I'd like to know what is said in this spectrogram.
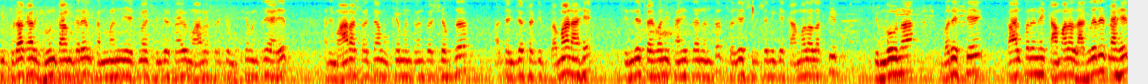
ही पुढाकार घेऊन काम करेल. सन्माननीय एकनाथ शिंदे साहेब महाराष्ट्राचे मुख्यमंत्री आहेत. आणि महाराष्ट्राच्या मुख्यमंत्र्यांचा शब्द हा त्यांच्यासाठी प्रमाण आहे. शिंदे साहेबांनी सांगितल्यानंतर सगळे शिवसैनिक हे कामाला लागतील. किंबहुना बरेचसे कालपर्यंत हे कामाला लागलेलेच आहेत.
